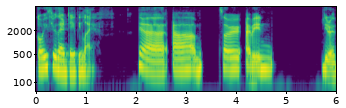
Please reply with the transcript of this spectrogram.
going through their daily life? Yeah. Um, so, I mean, you know,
